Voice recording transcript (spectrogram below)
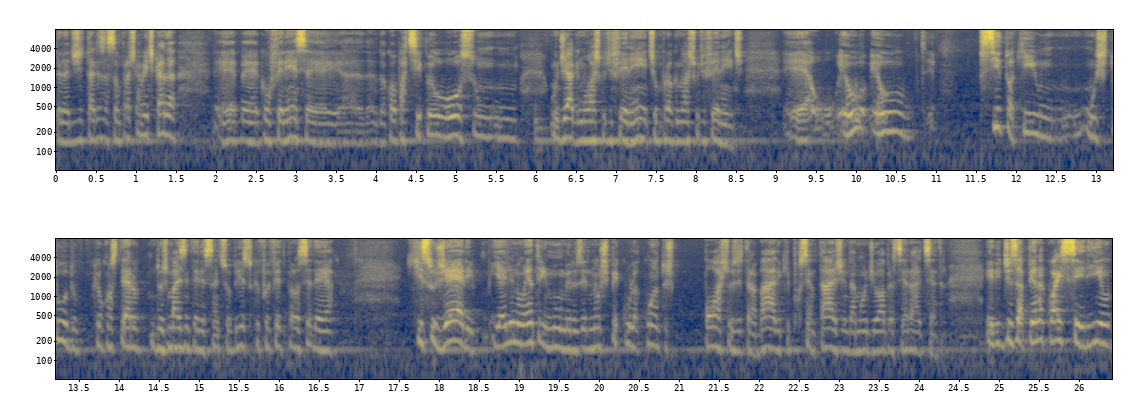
pela, digitalização. Praticamente cada é, é, conferência é, da qual participo, eu ouço um, um, um, diagnóstico diferente, um prognóstico diferente. É, eu, eu, cito aqui um, um, estudo que eu considero dos mais interessantes sobre isso, que foi feito pela OCDE, que sugere, e aí ele não entra em números, ele não especula quantos postos de trabalho, que porcentagem da mão de obra será, etc. Ele diz apenas quais seriam,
